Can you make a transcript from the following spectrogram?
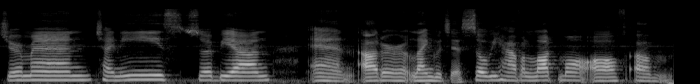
german chinese serbian and other languages. So we have a lot more of um,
